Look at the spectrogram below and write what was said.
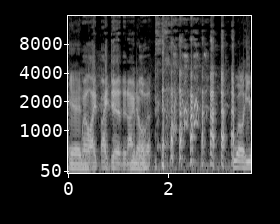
And, well, I, I did, and I blew it. well, he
